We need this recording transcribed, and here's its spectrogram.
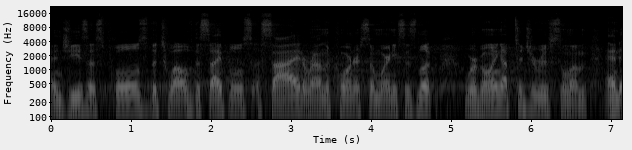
and Jesus pulls the 12 disciples aside around the corner somewhere, and he says, Look, we're going up to Jerusalem, and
